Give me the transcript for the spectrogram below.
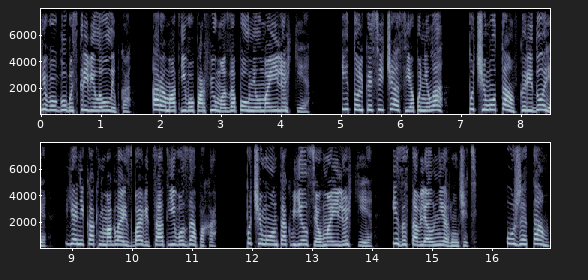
Его губы скривила улыбка. Аромат его парфюма заполнил мои легкие. И только сейчас я поняла, почему там, в коридоре, я никак не могла избавиться от его запаха. Почему он так въелся в мои легкие и заставлял нервничать. Уже там,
